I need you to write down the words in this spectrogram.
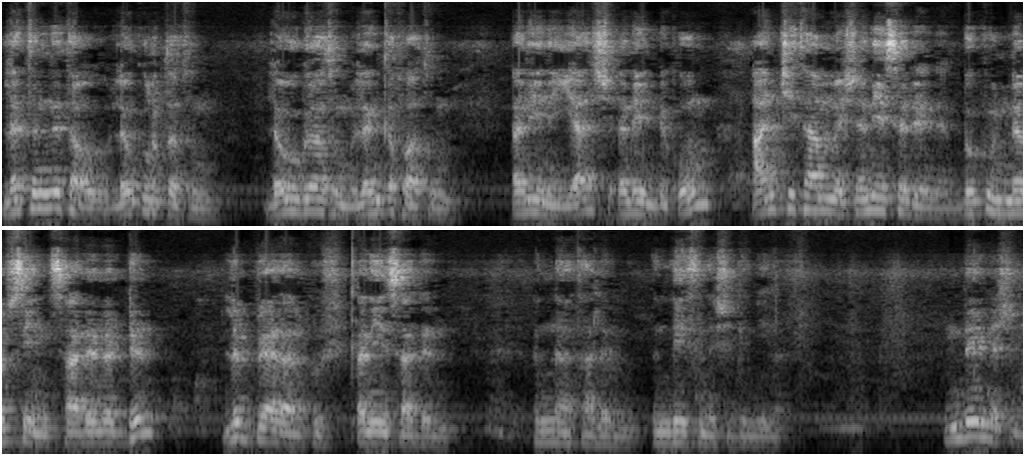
ለትንታው ለቁርጠቱም ለውጋቱም ለእንቅፋቱም እኔን እያልሽ እኔ እንድቆም አንቺ ታመሽ እኔ ስድን ብኩን ነፍሴን ሳደነድን ልብ ያላልኩሽ ቀኔን ሳድን እናት ዓለም እንዴት ነሽ ግን ይላል። እንዴት ነሽማ?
